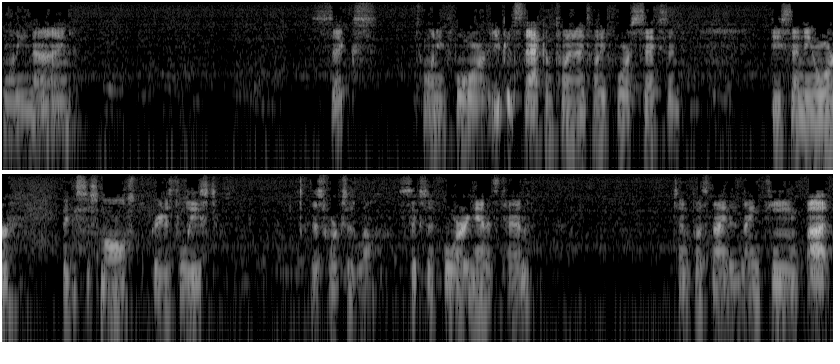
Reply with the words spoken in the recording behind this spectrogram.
29, 6, 24. You can stack them 29, 24, 6 in descending order. Biggest to smallest, greatest to least. This works as well. 6 and 4, again, is 10. 10 plus 9 is 19, but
